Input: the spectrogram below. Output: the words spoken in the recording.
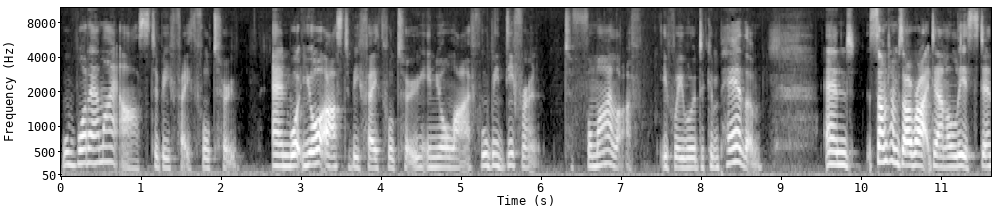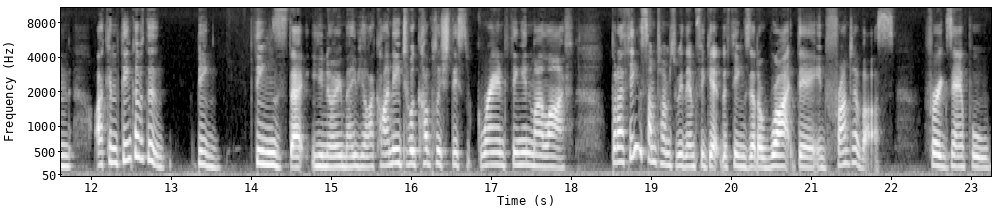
well, what am I asked to be faithful to? And what you're asked to be faithful to in your life will be different to, for my life if we were to compare them. And sometimes I write down a list and I can think of the big things that, you know, maybe like I need to accomplish this grand thing in my life. But I think sometimes we then forget the things that are right there in front of us. For example,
